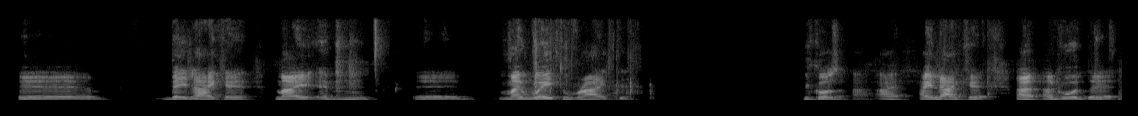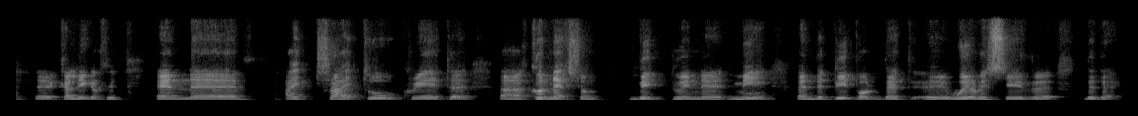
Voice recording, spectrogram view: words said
they like my um, my way to write because I, I like a, a good uh, uh, calligraphy and uh, I try to create a, a connection between uh, me and the people that uh, will receive uh, the deck.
